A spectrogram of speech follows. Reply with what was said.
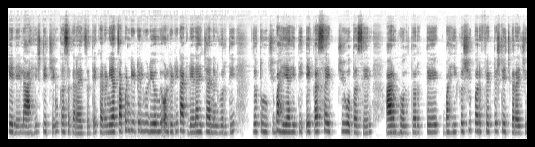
केलेलं आहे स्टिचिंग कसं करायचं ते. कारण याचा पण डिटेल व्हिडिओ मी ऑलरेडी टाकलेला आहे चॅनलवरती जर तुमची बाही आहे ती एकाच साईडची होत असेल आर्म होल तर ते बाही कशी परफेक्ट स्टिच करायची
